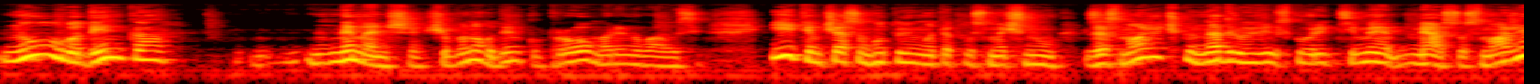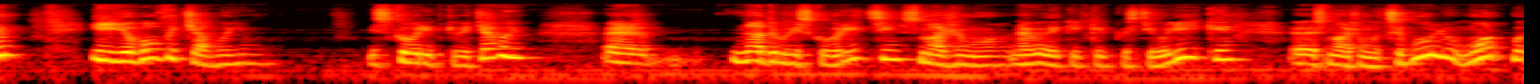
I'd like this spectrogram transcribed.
ну, годинка не менше, щоб воно годинку промаринувалося. І тим часом готуємо таку смачну засмажечку. На другій сковорідці ми м'ясо смажимо і його витягуємо. Із сковорідки витягуємо. Е, На другій сковорідці смажимо на великій кількості олійки, е, смажимо цибулю, моркву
